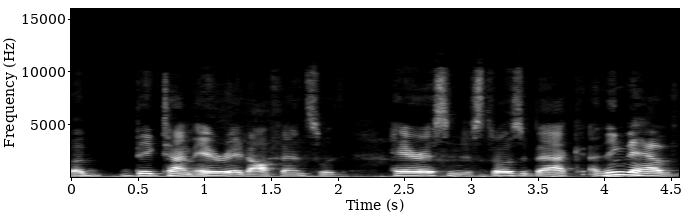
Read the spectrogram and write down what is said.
a big time air raid offense with Harris and just throws it back. I think they have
